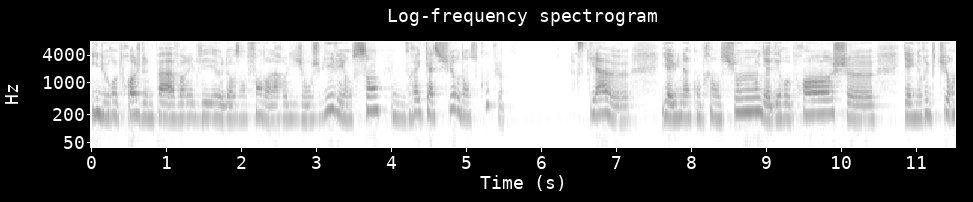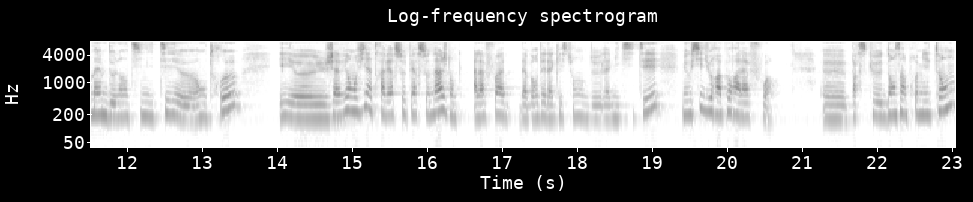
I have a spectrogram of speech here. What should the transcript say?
il lui reproche de ne pas avoir élevé euh, leurs enfants dans la religion juive et on sent une vraie cassure dans ce couple. Parce qu'il y, a, euh, une incompréhension, il y a des reproches, euh, il y a une rupture même de l'intimité euh, entre eux. Et euh, j'avais envie, à travers ce personnage, donc à la fois d'aborder la question de la mixité, mais aussi du rapport à la foi. Euh, parce que dans un premier temps,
